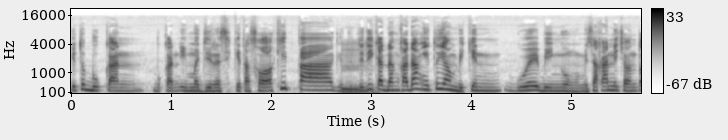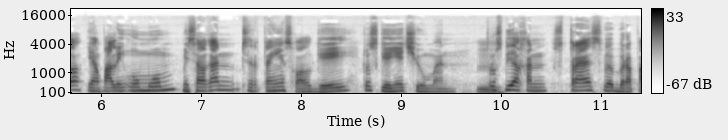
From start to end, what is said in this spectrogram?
itu bukan bukan imajinasi kita soal kita gitu. Hmm. Jadi kadang-kadang itu yang bikin gue bingung. Misalkan nih contoh yang paling umum, misalkan ceritanya soal gay, terus gaynya ciuman. Hmm. Terus dia akan stres beberapa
